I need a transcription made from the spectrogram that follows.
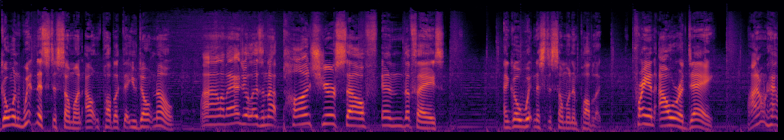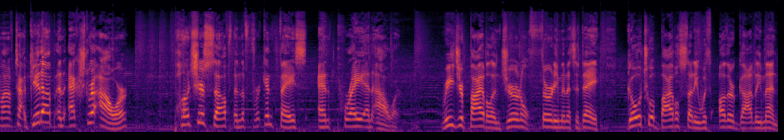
Go and witness to someone out in public that you don't know. Well, evangelism, not punch yourself in the face and go witness to someone in public. Pray an hour a day. I don't have enough time. Get up an extra hour, punch yourself in the freaking face, and pray an hour. Read your Bible and journal 30 minutes a day. Go to a Bible study with other godly men.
